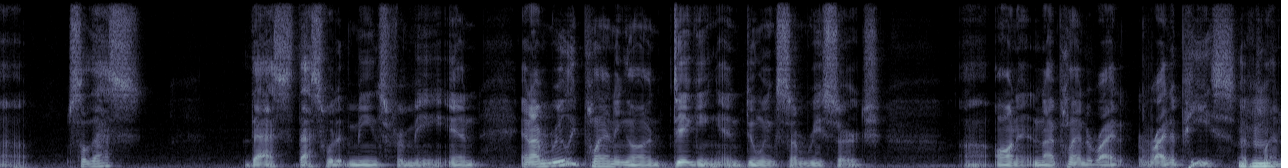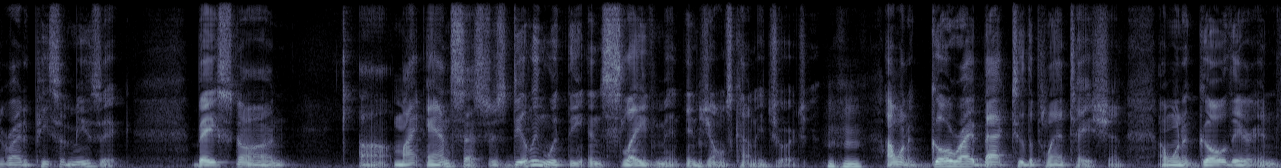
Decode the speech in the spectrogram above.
Uh, so that's that's that's what it means for me, and and I'm really planning on digging and doing some research uh, on it, and I plan to write write a piece. I plan to write a piece of music based on uh, my ancestors dealing with the enslavement in Jones County, Georgia. Mm-hmm. I want to go right back to the plantation. I want to go there and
